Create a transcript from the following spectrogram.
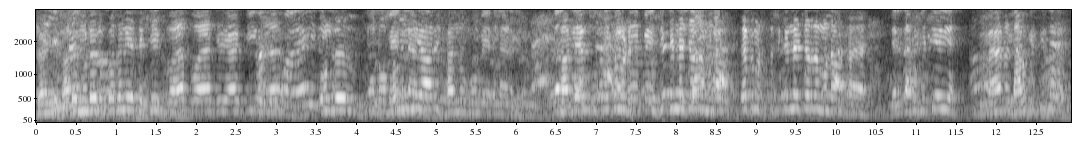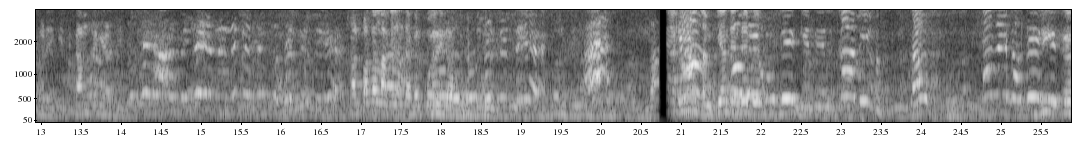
ਭੈਣ ਜੀ ਸਾਡੇ ਮੁੰਡੇ ਨੂੰ ਪਤਾ ਨਹੀਂ ਇੱਥੇ ਕੀ ਖਵਾਇਆ ਪਵਾਇਆ ਕੀ ਹੈ ਕੀ ਅਸੀਂ ਖਵਾਇਆ ਹੀ ਨਹੀਂ। ਉਹਦੇ ਸਮਝ ਨਹੀਂ ਆ ਰਹੀ ਸਾਨੂੰ। ਉਹ ਵੇਖ ਲੈਣਗੇ। ਸਾਡੇ ਇੱਕ ਮਿੰਟ ਤੁਸੀਂ ਕਿੰਨੇ ਚਿਰ ਦਾ ਮੁੰਡਾ ਇੱਕ ਮਿੰਟ ਤੁਸੀਂ ਕਿੰਨੇ ਚਿਰ ਦਾ ਮੁੰਡਾ ਉਠਾਇਆ? ਹੈ ਤੇਰੇ ਦਾਰੂ ਪੀਤੀ ਹੋਈ ਹੈ? ਮੈਂ ਤਾਂ ਦਾਰੂ ਕੀਤੀ ਤੇਰੇ? ਥੋੜੀ ਕੀਤੀ ਕੰਮ ਤੇ ਗਿਆ ਸੀ। ਤੁਸੀਂ ਯਾਰ ਪੀਤੇ ਇਹਨਾਂ ਨੇ ਪੀਤੇ ਤੁਸੀਂ ਪੀਤੀ ਹੈ। ਕੱਲ ਪਤਾ ਲੱਗ ਜਾਂਦਾ ਫਿਰ ਕੋਈ ਨਹੀਂ ਤੁਸੀਂ ਪੀਤੀ ਹੈ। ਹੈ? ਧਮਕੀਆਂ ਦਿੰਦੇ ਪਿਓ ਗਲਤੀ ਕੀਤੀ ਕਾਦੀ ਦੱਸ। ਕਾਦੀ ਗਲਤੀ ਕੀਤੀ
